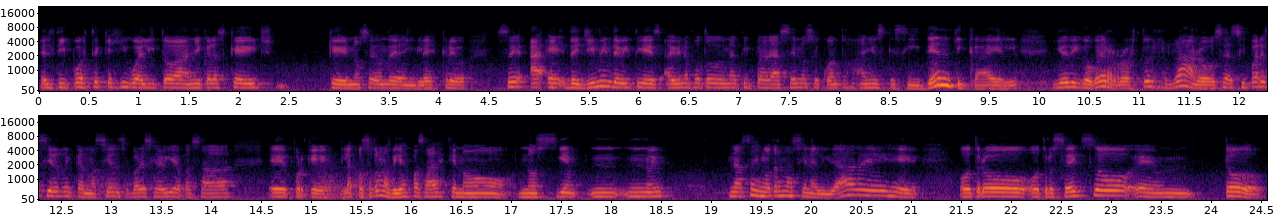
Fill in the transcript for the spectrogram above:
El tipo este que es igualito a Nicolas Cage, que no sé dónde era inglés, creo. Ah, eh, de Jimmy de BTS hay una foto de una tipa de hace no sé cuántos años que es idéntica a él. Yo digo, berro, esto es raro. O sea, sí pareciera reencarnación, sí pareciera vida pasada. Eh, porque la cosa con las vidas pasadas es que no, no, no naces en otras nacionalidades, eh, otro, otro sexo, em, todo.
